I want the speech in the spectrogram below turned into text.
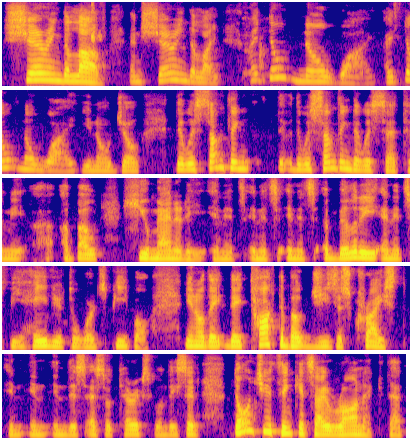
sharing the love and sharing the light. I don't know why i don't know why you know joe there was something there was something that was said to me uh, about humanity in its in its in its ability and its behavior towards people. You know they they talked about jesus christ in in in this esoteric school and they said don't you think it's ironic that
